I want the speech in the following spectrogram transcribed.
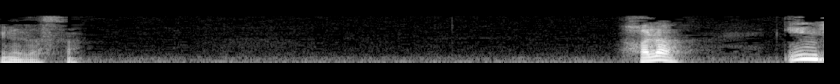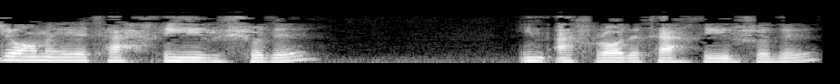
اینو داستان. حالا این جامعه تحقیر شده این افراد تحقیر شده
